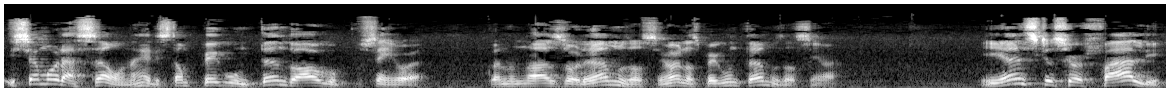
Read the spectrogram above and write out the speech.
Isso é uma oração, né? Eles estão perguntando algo para o Senhor. Quando nós oramos ao Senhor, nós perguntamos ao Senhor. E antes que o Senhor fale,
